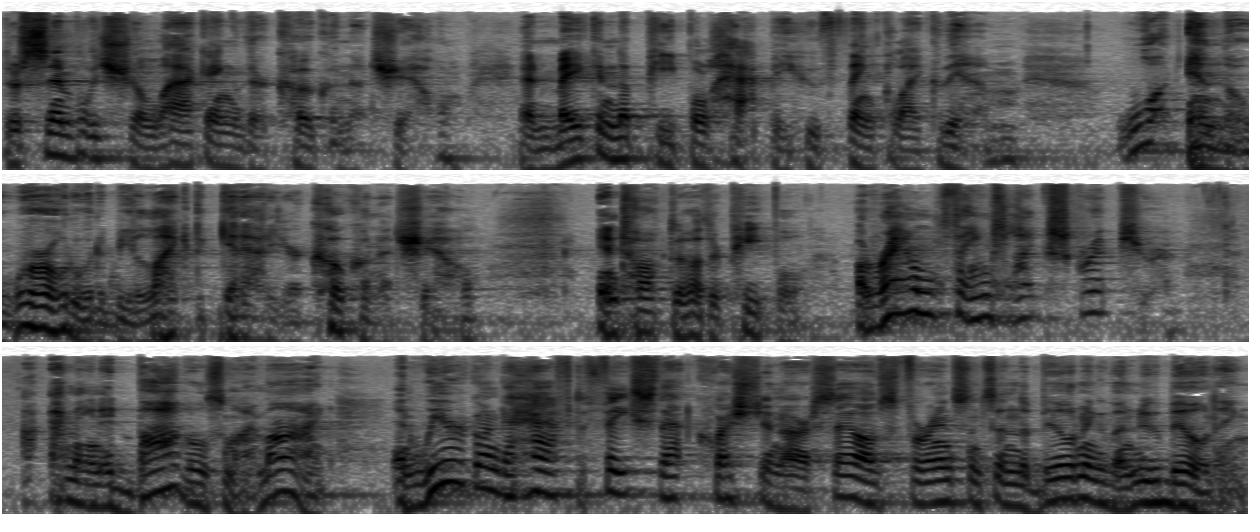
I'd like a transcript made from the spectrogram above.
They're simply shellacking their coconut shell and making the people happy who think like them. What in the world would it be like to get out of your coconut shell and talk to other people around things like Scripture. I mean, it boggles my mind. And we're going to have to face that question ourselves, for instance, in the building of a new building,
